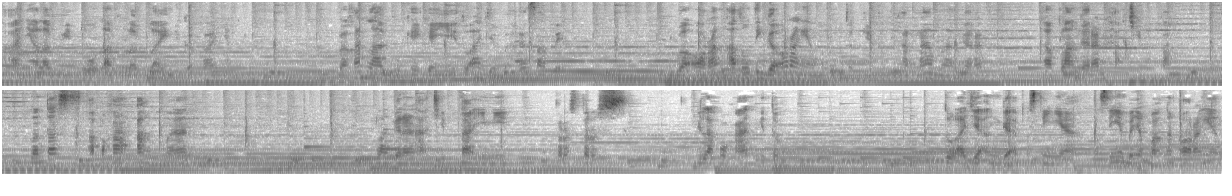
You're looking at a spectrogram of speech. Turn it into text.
Tak hanya lagu itu lagu-lagu lain juga banyak. Bahkan lagu KKY itu aja bahkan sampai dua orang atau tiga orang yang menuntut gitu karena melanggaran uh, pelanggaran hak cipta. Lantas apakah aman pelanggaran hak cipta ini terus-terus dilakukan gitu? Itu aja enggak pastinya. Pastinya banyak banget orang yang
